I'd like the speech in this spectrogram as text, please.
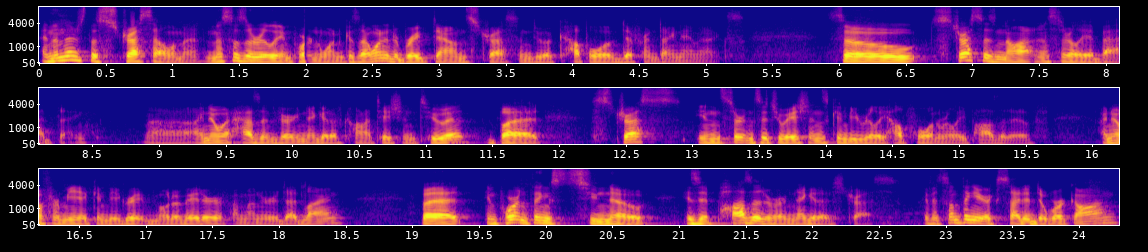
And then there's the stress element. And this is a really important one because I wanted to break down stress into a couple of different dynamics. So stress is not necessarily a bad thing. Uh, I know it has a very negative connotation to it, but stress in certain situations can be really helpful and really positive. I know for me it can be a great motivator if I'm under a deadline, but important things to note, is it positive or negative stress? If it's something you're excited to work on,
